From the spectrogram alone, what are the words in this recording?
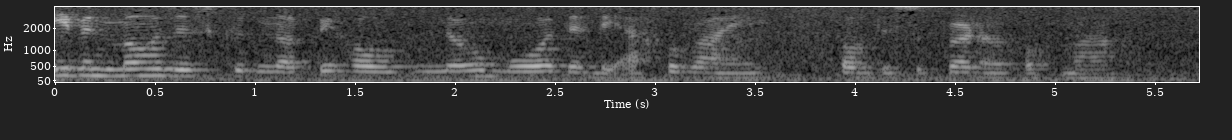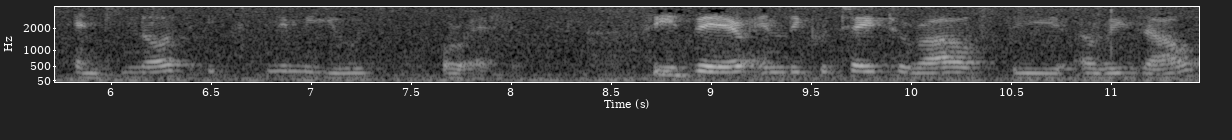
Even Moses could not behold no more than the achoraim of the supernal Chokhmah, and not its pnimiyut or essence. See there in Likutei Torah of the Arizal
